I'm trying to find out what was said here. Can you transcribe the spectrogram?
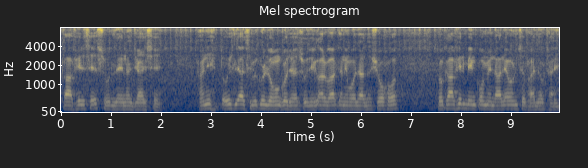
کافر سے سود لینا جائز ہے۔ ہاں جی تو اس لحاظ سے بالکل لوگوں کو جو ہے سودی کاروبار کرنے میں بہت زیادہ شوق ہو، تو کافر بینکوں میں ڈالیں اور ان سے فائدہ اٹھائیں۔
